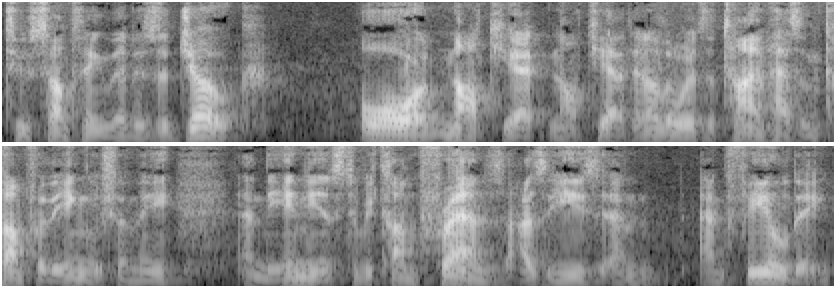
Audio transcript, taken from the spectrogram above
to something that is a joke or not yet, not yet. In other words, the time hasn't come for the English and the, and the Indians to become friends, Aziz and, and Fielding.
